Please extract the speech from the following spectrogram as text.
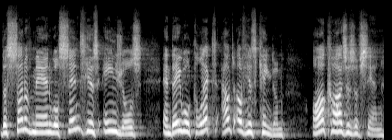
The Son of Man will send his angels, and they will collect out of his kingdom all causes of sin,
